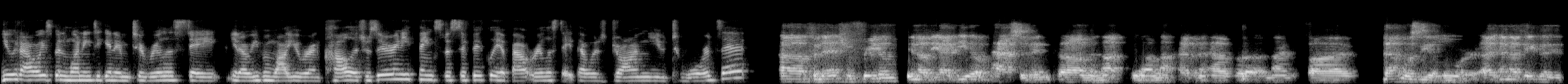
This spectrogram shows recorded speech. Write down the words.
you had always been wanting to get into real estate you know even while you were in college. Was there anything specifically about real estate that was drawing you towards it? Uh, financial freedom you know the idea of passive income and not you know not having to have a nine to five that was the allure. And I think that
